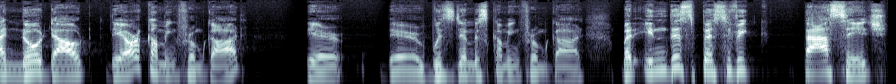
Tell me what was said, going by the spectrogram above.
And no doubt, they are coming from God. Their, their wisdom is coming from God. But in this specific passage,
